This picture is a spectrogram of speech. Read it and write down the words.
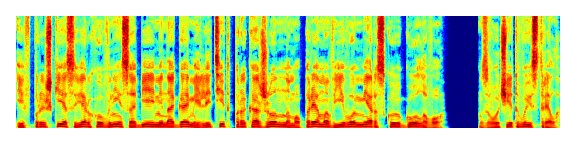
и в прыжке сверху вниз обеими ногами летит прокаженному прямо в его мерзкую голову. Звучит выстрел.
